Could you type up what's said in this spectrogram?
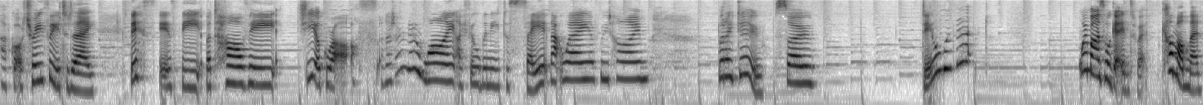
I've got a treat for you today. This is the Batavi Geograaf, and I don't know why I feel the need to say it that way every time, but I do, so deal with it? We might as well get into it. Come on then.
